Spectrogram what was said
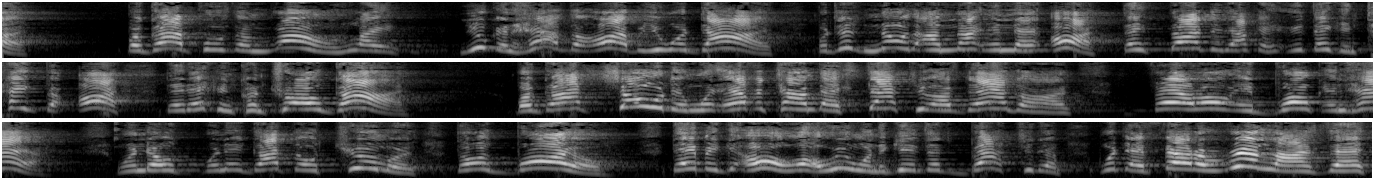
ark. But God proved them wrong. Like, you can have the ark, but you will die. But just know that I'm not in that ark. They thought that can, if they can take the ark, that they can control God. But God showed them when every time that statue of Dagon fell over, it broke in half. When, those, when they got those tumors, those boils, they began, oh, oh, we want to give this back to them. But they failed to realize that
